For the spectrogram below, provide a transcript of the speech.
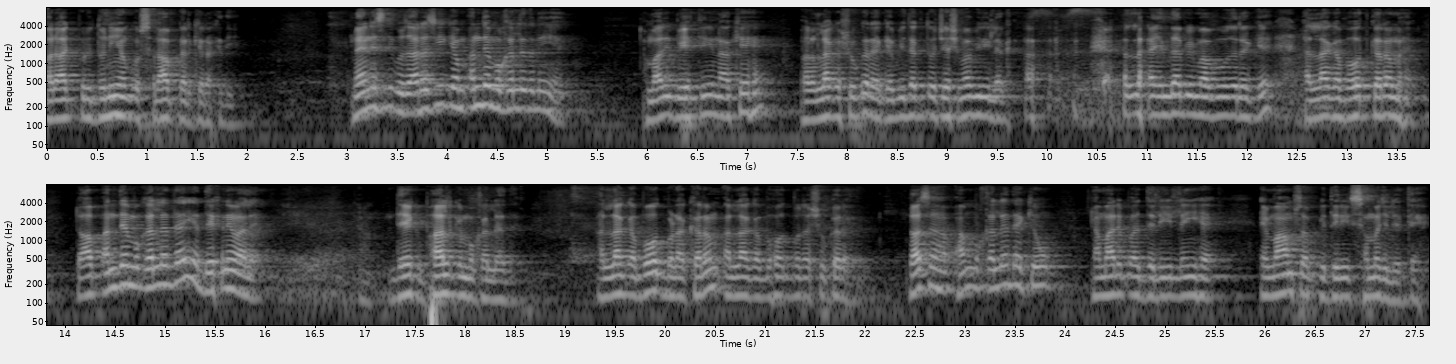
और आज पूरी दुनिया को शराब करके रख दी। मैंने इसलिए गुजारिश की कि हम अंधे मुखलद नहीं हैं। हमारी बेहतरीन आँखें हैं और अल्लाह का शुक्र है कि अभी तक तो चश्मा भी नहीं लगा। अल्लाह आइंदा भी महफूज रखे, अल्लाह का बहुत करम है। तो आप अंधे मुखलद हैं या देखने वाले? देखभाल के मुखलद हैं। अल्लाह का बहुत बड़ा करम, अल्लाह का बहुत बड़ा शुक्र है। बस हम मुखलद हैं क्यों? हमारे पास दलील नहीं है। इमाम साहब की दलील समझ लेते हैं।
